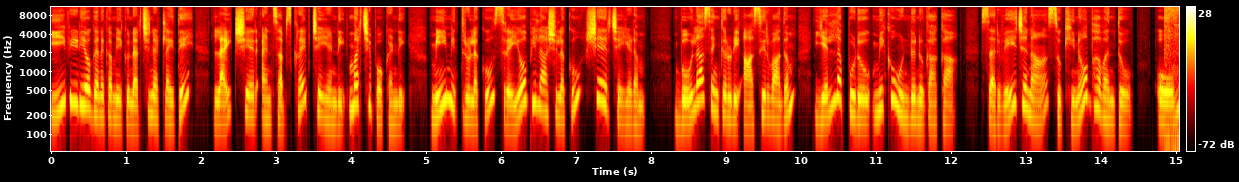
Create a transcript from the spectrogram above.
ఈ వీడియో గనక మీకు నచ్చినట్లయితే లైక్ షేర్ అండ్ సబ్స్క్రైబ్ చేయండి. మర్చిపోకండి. మీ మిత్రులకు శ్రేయోభిలాషులకు షేర్ చేయడం. బోలాశంకరుడి ఆశీర్వాదం ఎల్లప్పుడూ మీకు ఉండునుగాక. సర్వేజనా సుఖినో భవంతు. ఓం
